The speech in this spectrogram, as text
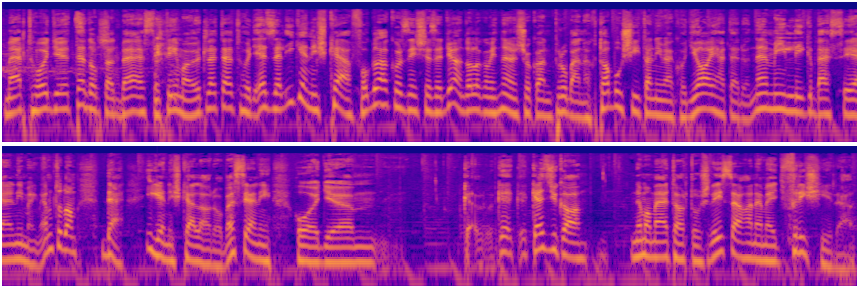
mert hogy te dobtad be ezt a téma ötletet, hogy ezzel igenis kell foglalkozni, és ez egy olyan dolog, amit nagyon sokan próbálnak tabusítani, meg hogy jaj, hát erről nem illik beszélni, meg nem tudom, de igenis kell arról beszélni, hogy um, ke- ke- kezdjük a nem a melltartós része, hanem egy friss hírrel.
